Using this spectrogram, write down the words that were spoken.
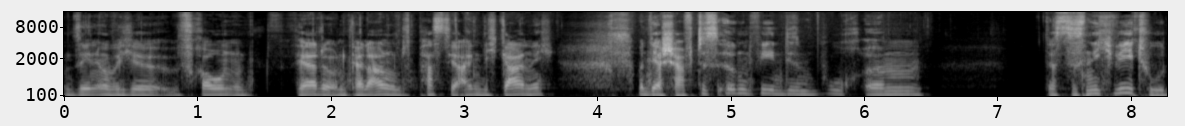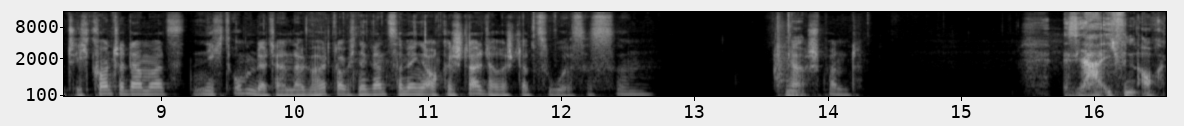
und sehen irgendwelche Frauen und Pferde und keine Ahnung, das passt ja eigentlich gar nicht. Und er schafft es irgendwie in diesem Buch, ähm, dass das nicht wehtut. Ich konnte damals nicht umblättern. Da gehört, glaube ich, eine ganze Menge auch gestalterisch dazu. Es ist ähm, ja. spannend. Ja, ich finde auch,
